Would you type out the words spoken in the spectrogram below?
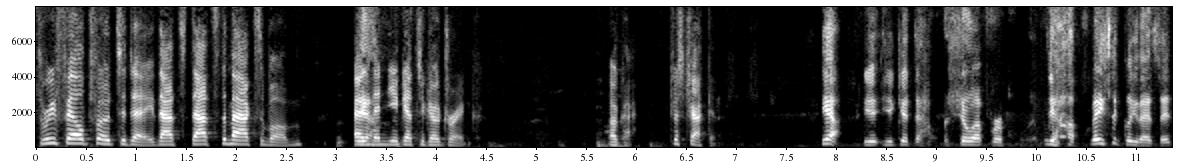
three failed votes a day. That's that's the maximum, and yeah. then you get to go drink. Okay, just checking. Yeah, you, you get to show up for. Yeah, basically that's it.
